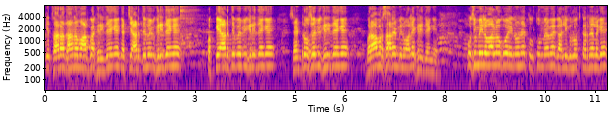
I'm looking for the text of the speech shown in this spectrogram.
कि सारा धान हम आपका खरीदेंगे, कच्चे आड़ती में भी खरीदेंगे, पक्के आड़ती में भी खरीदेंगे, सेंटरों से भी खरीदेंगे, बराबर सारे मिल वाले खरीदेंगे। कुछ मिल वालों को इन्होंने तुतु में, में गाली गलोच करने लगे।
